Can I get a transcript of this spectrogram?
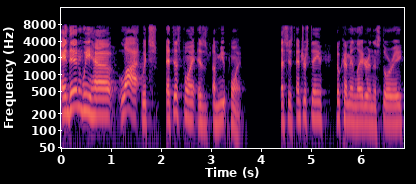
And then we have Lot, which at this point is a mute point. That's just interesting. He'll come in later in the story.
